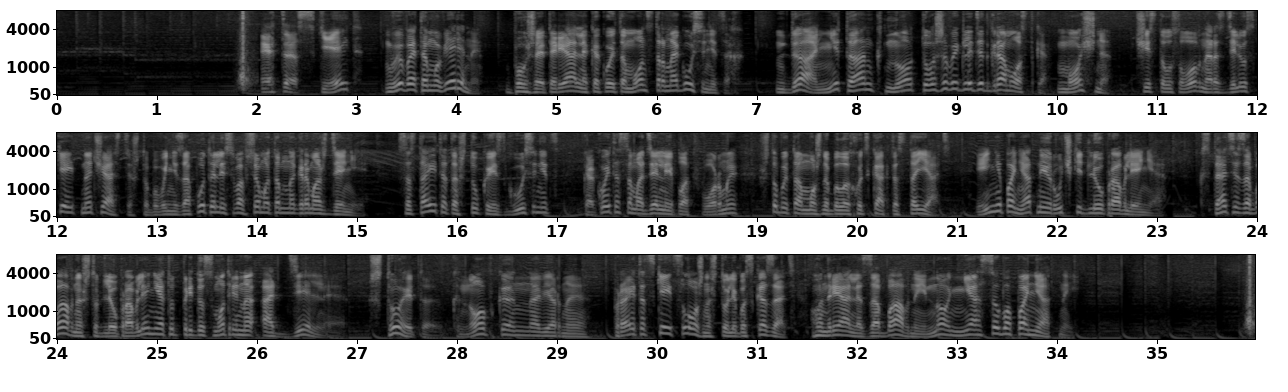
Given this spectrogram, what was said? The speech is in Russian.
Это скейт? Вы в этом уверены? Боже, это реально какой-то монстр на гусеницах. Да, не танк, но тоже выглядит громоздко, мощно. Чисто условно разделю скейт на части, чтобы вы не запутались во всем этом нагромождении. Состоит эта штука из гусениц, какой-то самодельной платформы, чтобы там можно было хоть как-то стоять, и непонятные ручки для управления. Кстати, забавно, что для управления тут предусмотрено отдельное. Что это? Кнопка, наверное. Про этот скейт сложно что-либо сказать. Он реально забавный, но не особо понятный.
